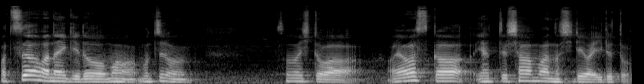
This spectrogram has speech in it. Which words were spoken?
まあ、ツアーはないけど、まあ、もちろんその人はアヤワスカやってるシャーマンの指令はいると。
